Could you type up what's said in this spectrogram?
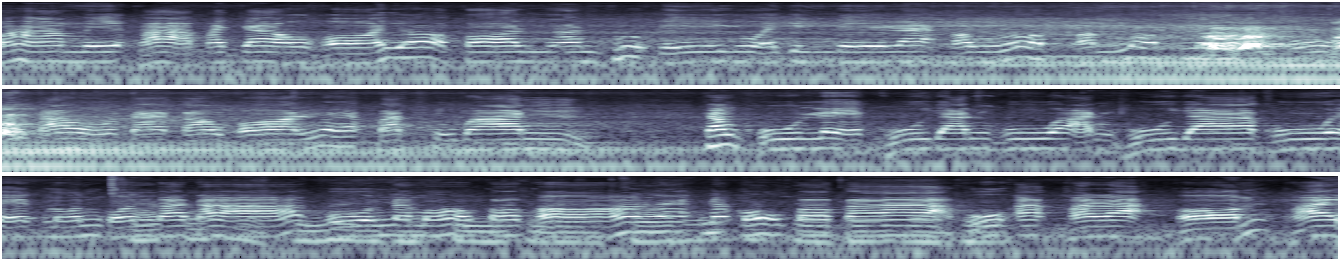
มหามิข้าพเจ้าขอย่อกรอันผู้ดีด้วยยินดีและเคารพคำนบน้อมครูเท่าแต่เก่าก่อนและปัจจุบัน ทั้งครูเลขครูยันครูอ่านครูยาครูเวทมนต์กลคาถาครูนโมกขอและนโมกกาครูอักขระหอมไทย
